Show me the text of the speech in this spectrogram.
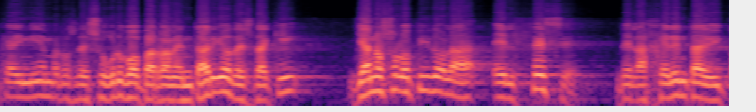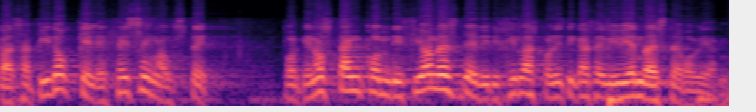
que hay miembros de su grupo parlamentario, desde aquí, ya no solo pido el cese de la gerenta de Vipasa, pido que le cesen a usted, porque no está en condiciones de dirigir las políticas de vivienda de este Gobierno.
